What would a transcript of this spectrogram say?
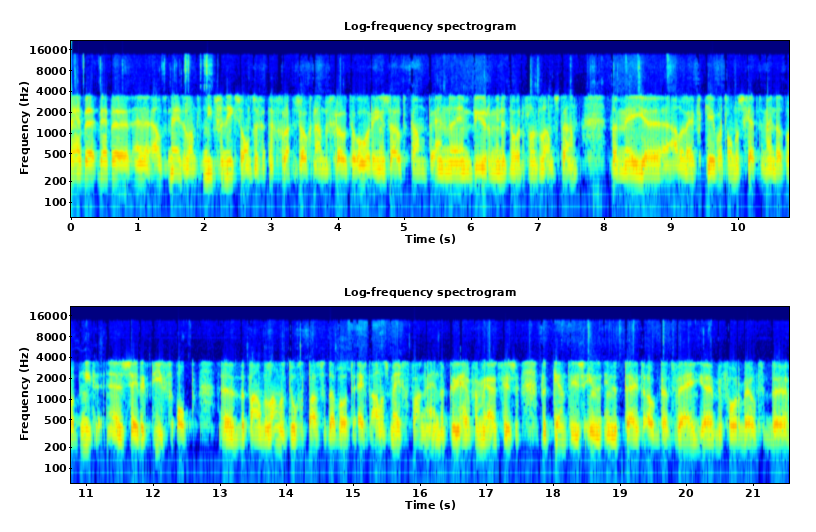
We hebben, we hebben uh, als Nederland niet voor niks onze zogenaamde grote oren in Zoutkamp en, uh, en Buren in het noorden van het land staan. Waarmee allerlei verkeer wordt onderschept. En dat wordt niet selectief op bepaalde landen toegepast. Daar wordt echt alles mee gevangen en daar kun je heel veel mee uitvissen. Bekend is in, in de tijd ook dat wij bijvoorbeeld de...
